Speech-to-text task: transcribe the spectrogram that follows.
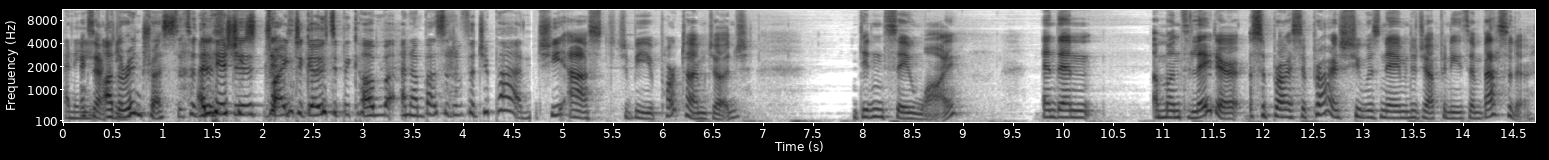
any exactly. other interests. So, so and here she's trying to go to become an ambassador for Japan. She asked to be a part-time judge, didn't say why, and then a month later, surprise, surprise, she was named a Japanese ambassador.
